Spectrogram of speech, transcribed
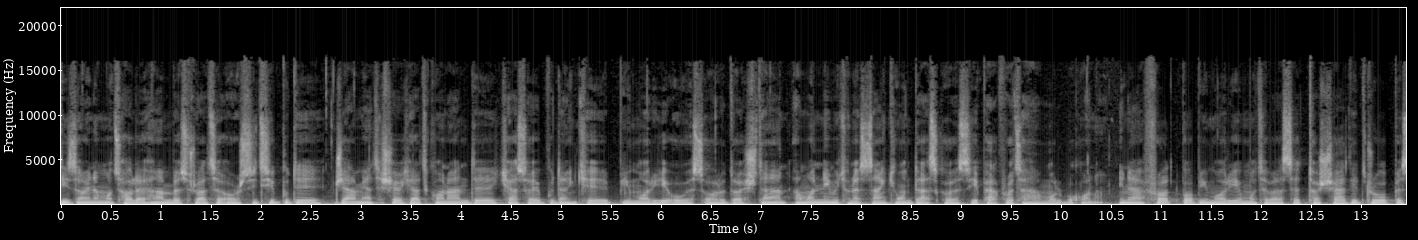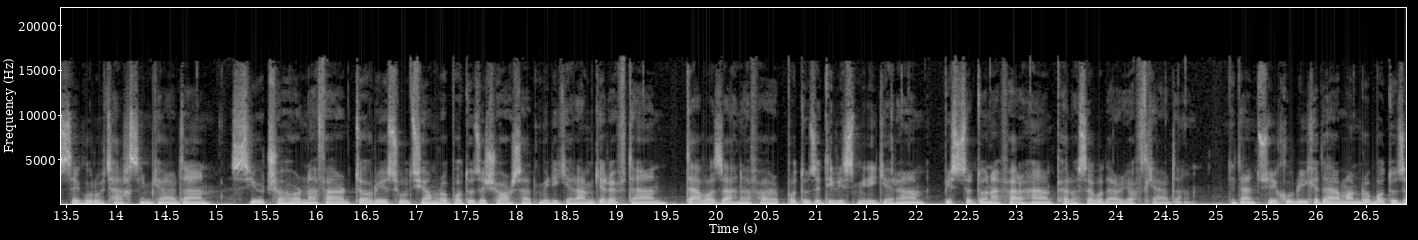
دیزاین مطالعه هم به صورت RCT بوده. جمعیت شرکت کننده کسایی بودن که بیماری OSA رو داشتن اما نمی‌تونستن که اون دستگاه CPAP رو تحمل بکنن. این افراد با بیماری متوسط تا شدید رو به سه گروه تقسیم کردن. 34 نفر داروی سولتیام رو با دوز 400 میلی گرم گرفتن. 12 نفر با دوز 200 میلی گرم. 22 نفر هم پلاسبو دریافت کردند دیدن توی گروهی که درمان رو با دوز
